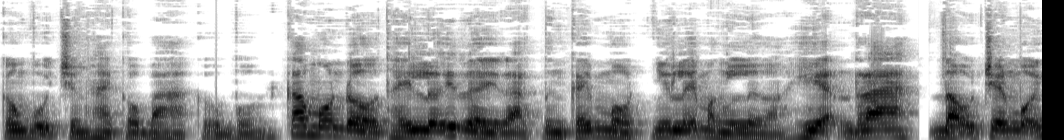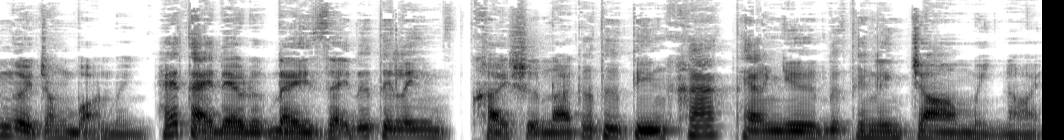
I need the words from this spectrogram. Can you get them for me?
Công vụ chương 2 câu 3 câu 4. Các môn đồ thấy lưỡi rời rạc từng cái một như lưỡi bằng lửa hiện ra đậu trên mỗi người trong bọn mình. Hết thảy đều được đầy dẫy Đức Thánh Linh khởi sự nói các thứ tiếng khác theo như Đức Thánh Linh cho mình nói.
